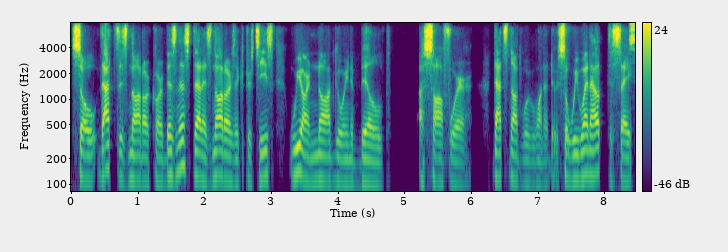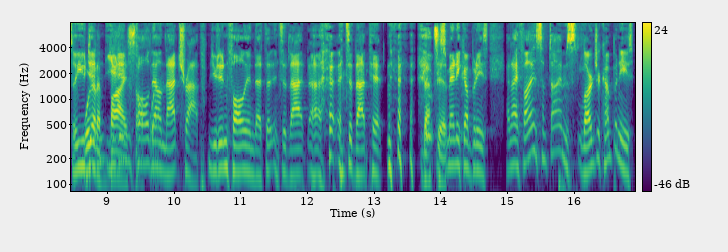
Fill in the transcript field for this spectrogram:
So that is not our core business. That is not our expertise. We are not going to build a software that's not what we want to do. So we went out to say, so you didn't, you didn't fall down that trap. You didn't fall in that into that uh, into that pit. That's it. Many companies, and I find sometimes larger companies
